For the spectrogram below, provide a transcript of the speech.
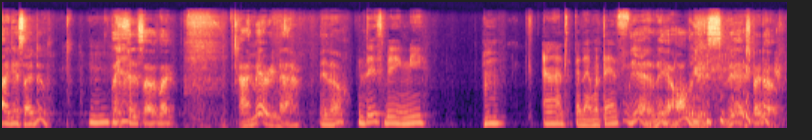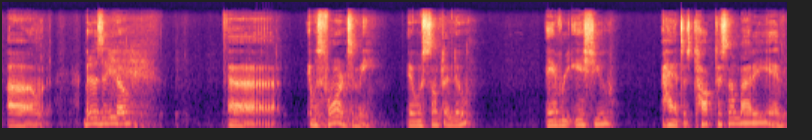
I guess I do. so I was like, I'm married now, you know? This being me. Hmm? And I had to put that with this. Yeah, yeah, all of this. Yeah, straight up. Um, but it was, you know, uh, it was foreign to me. It was something new. Every issue, I had to talk to somebody and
